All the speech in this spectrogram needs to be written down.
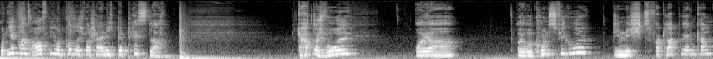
Und ihr könnt es aufnehmen und könnt euch wahrscheinlich bepisst lachen. Gehabt euch wohl euer, eure Kunstfigur, die nicht verklagt werden kann.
